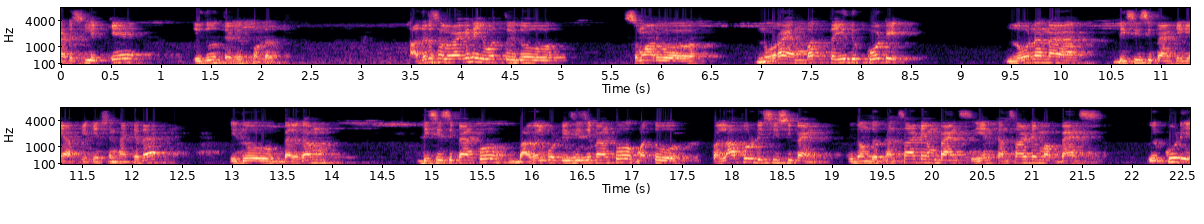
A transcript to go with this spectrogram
ನಡೆಸಲಿಕ್ಕೆ ಇದು ತೆಗೆದುಕೊಂಡದ್ದು. ಅದರ ಸಲುವಾಗಿನೇ ಇವತ್ತು ಇದು ಸುಮಾರು ನೂರ ಎಂಬತ್ತೈದು ಕೋಟಿ ಲೋನನ್ನ ಡಿ ಸಿ ಸಿ ಬ್ಯಾಂಕಿಗೆ ಅಪ್ಲಿಕೇಶನ್ ಹಾಕಿದ. ಇದು Belgaum D C C bank, Bagalkot D C C bank ಮತ್ತು Kolhapur D C C bank ಇದೊಂದು ಕನ್ಸಾರ್ಟಿಯಂ ಬ್ಯಾಂಕ್ಸ್ ಏನ್ ಕನ್ಸಾರ್ಟಿಯಂ ಆಫ್ ಬ್ಯಾಂಕ್ಸ್ ಇವು ಕೂಡಿ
